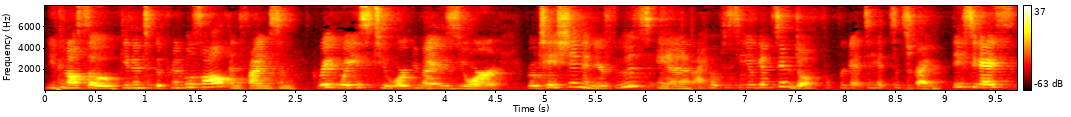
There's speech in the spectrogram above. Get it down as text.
You can also get into the printables vault and find some great ways to organize your rotation and your foods. And I hope to see you again soon. Don't forget to hit subscribe. Thanks, you guys.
